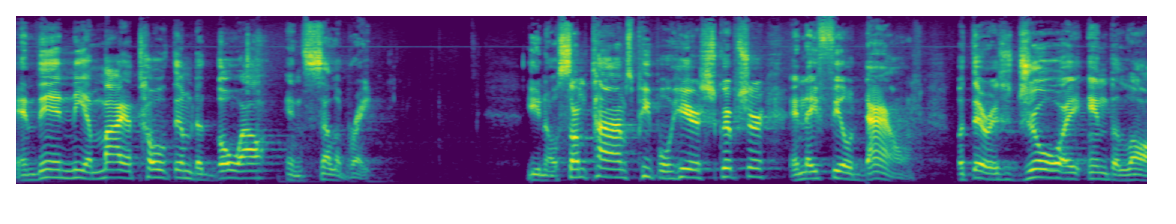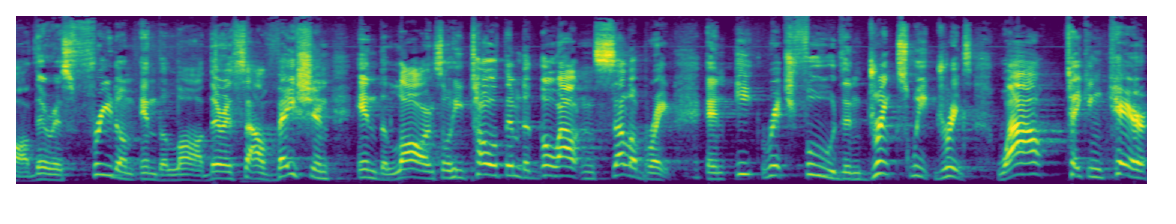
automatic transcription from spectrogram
And then Nehemiah told them to go out and celebrate. You know, sometimes people hear scripture and they feel down But there is joy in the law. There is freedom in the law. There is salvation in the law. And so he told them to go out and celebrate and eat rich foods and drink sweet drinks while taking care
